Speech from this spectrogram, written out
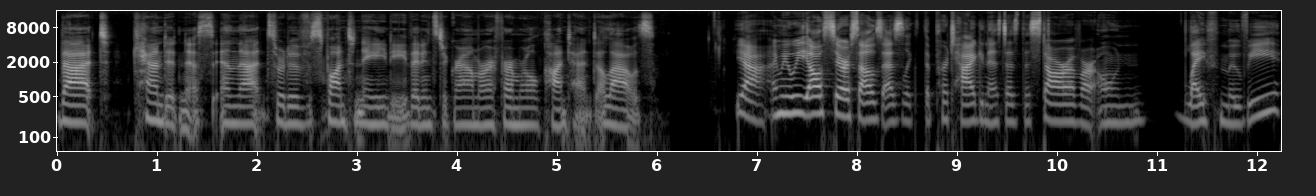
that candidness and that sort of spontaneity that instagram or ephemeral content allows. Yeah i mean we all see ourselves as like the protagonist as the star of our own life movie.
